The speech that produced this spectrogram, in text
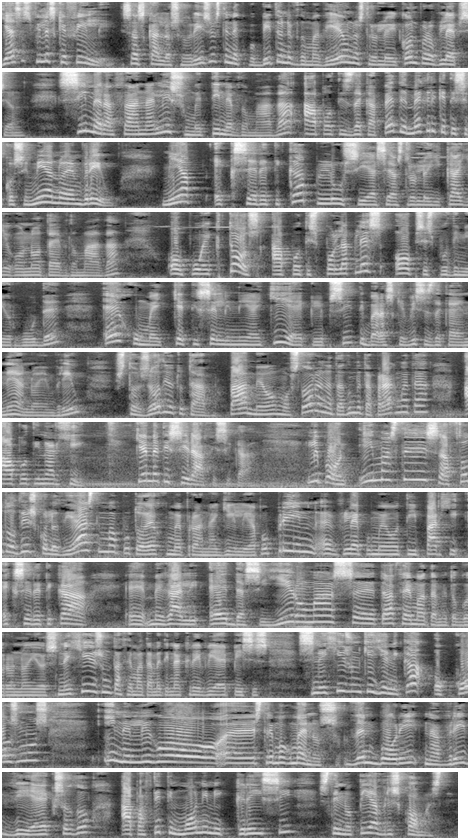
Γεια σας φίλες και φίλοι, σας καλωσορίζω στην εκπομπή των εβδομαδιαίων αστρολογικών προβλέψεων. Σήμερα θα αναλύσουμε την εβδομάδα από τις 15 μέχρι και τις 21 Νοεμβρίου. Μία εξαιρετικά πλούσια σε αστρολογικά γεγονότα εβδομάδα, όπου εκτός από τις πολλαπλές όψεις που δημιουργούνται, έχουμε και τη σεληνιακή έκλειψη την Παρασκευή στις 19 Νοεμβρίου στο ζώδιο του Ταύρου. Πάμε όμως τώρα να τα δούμε τα πράγματα από την αρχή και με τη σειρά φυσικά. Λοιπόν, είμαστε σε αυτό το δύσκολο διάστημα που το έχουμε προαναγγείλει από πριν. Ε, βλέπουμε ότι υπάρχει εξαιρετικά ε, μεγάλη ένταση γύρω μας. Ε, τα θέματα με τον κορονοϊό συνεχίζουν, τα θέματα με την ακρίβεια επίσης συνεχίζουν και γενικά ο κόσμος είναι λίγο ε, στριμωγμένος. Δεν μπορεί να βρει διέξοδο από αυτή τη μόνιμη κρίση στην οποία βρισκόμαστε.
